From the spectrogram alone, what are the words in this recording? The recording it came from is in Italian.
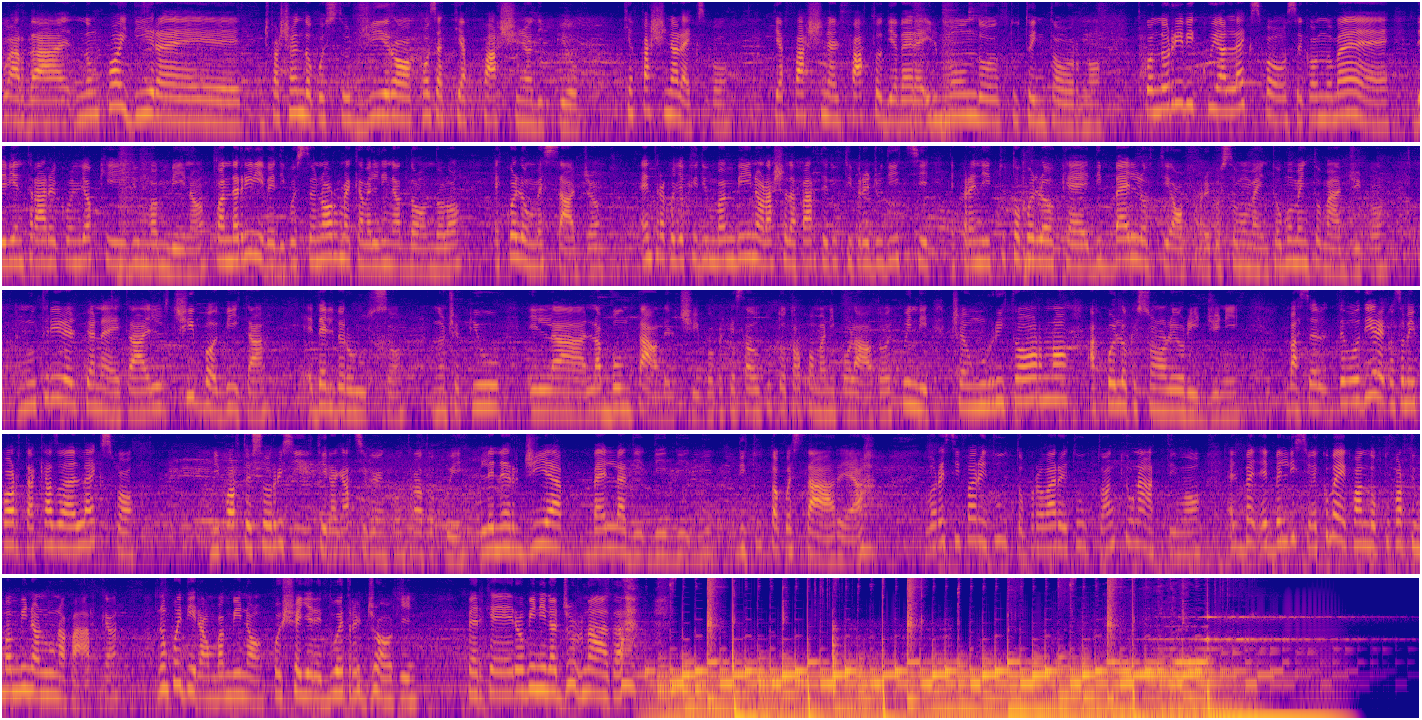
Guarda, non puoi dire facendo questo giro cosa ti affascina di più. Ti affascina l'Expo, ti affascina il fatto di avere il mondo tutto intorno. Quando arrivi qui all'Expo, secondo me, devi entrare con gli occhi di un bambino. Quando arrivi vedi questo enorme cavallino a dondolo e quello è un messaggio entra con gli occhi di un bambino, lascia da parte tutti i pregiudizi e prendi tutto quello che di bello ti offre questo momento, un momento magico. Nutrire il pianeta, il cibo è vita ed è il vero lusso. Non c'è più il, la bontà del cibo perché è stato tutto troppo manipolato e quindi c'è un ritorno a quello che sono le origini. Basta, devo dire cosa mi porta a casa dall'Expo mi porta i sorrisi di tutti i ragazzi che ho incontrato qui, l'energia bella di, di, di, di tutta quest'area. Vorresti fare tutto, provare tutto, anche un attimo, è, be- è bellissimo, è come quando tu porti un bambino a Luna Park. Non puoi dire a un bambino puoi scegliere due o tre giochi perché rovini la giornata.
